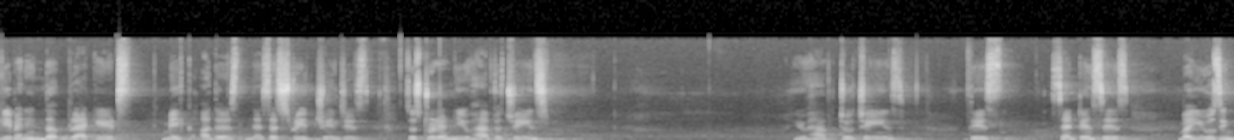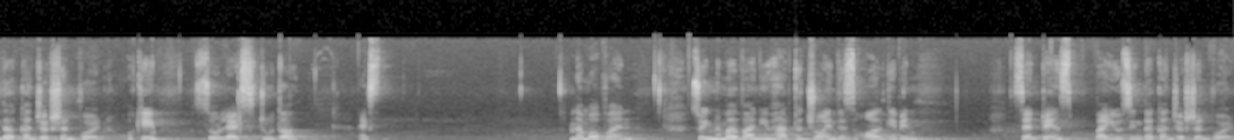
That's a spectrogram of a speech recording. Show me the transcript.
given in the brackets. Make others necessary changes. So student, you have to change. You have to change these sentences by using the conjunction word. Okay. So let's do the number one. So in number one, you have to join this all given sentence by using the conjunction word.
